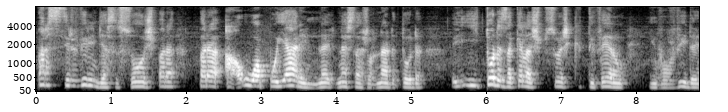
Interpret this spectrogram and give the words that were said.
para servirem de assessores, para, para o apoiarem nesta jornada toda. E, e todas aquelas pessoas que tiveram envolvidas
